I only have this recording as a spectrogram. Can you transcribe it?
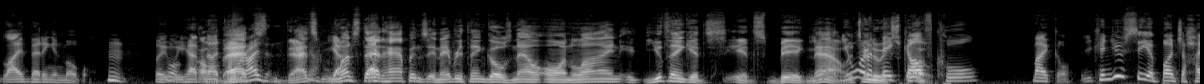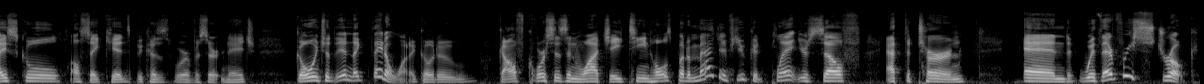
live betting and mobile. We, we have Oh, not. that's Verizon. that's Yeah. once that, That- happens and everything goes now online. It, you think it's it's big now? you it's want to make explode. golf cool, Michael? You, can you see a bunch of high school, I'll say kids because we're of a certain age, going to the and like they don't want to go to golf courses and watch 18 holes, but imagine if you could plant yourself at the turn, and with every stroke.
